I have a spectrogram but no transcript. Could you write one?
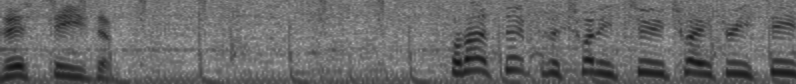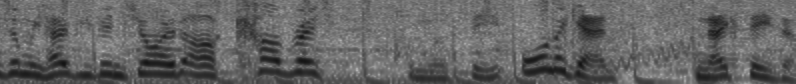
this season. Well, that's it for the 22-23 season. We hope you've enjoyed our coverage and we'll see you all again next season.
